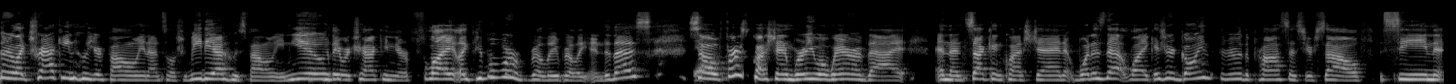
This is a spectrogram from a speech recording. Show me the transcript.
They're like tracking who you're following on social media who's following you. Mm-hmm. They were tracking your flight. Like people were really really into this. So yeah. first question were you aware of that? And then second question what is that like as you're going through the process yourself seeing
